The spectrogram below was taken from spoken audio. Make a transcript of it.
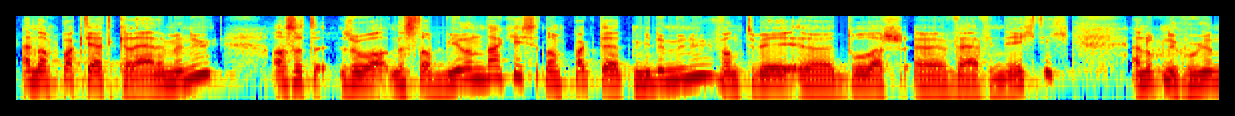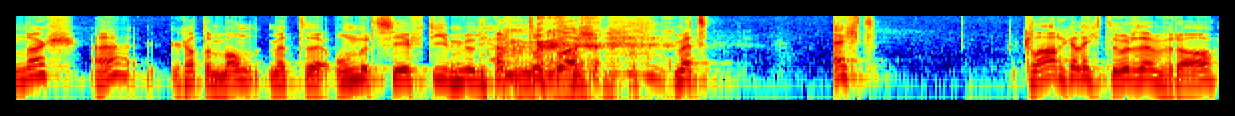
En dan pakt hij het kleine menu. Als het zo een stabiele dag is, dan pakt hij het middenmenu van 2,95 dollar. En op een goede dag hè, gaat de man met eh, 117 miljard dollar met echt klaargelegd door zijn vrouw,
